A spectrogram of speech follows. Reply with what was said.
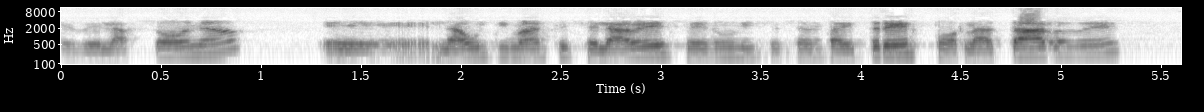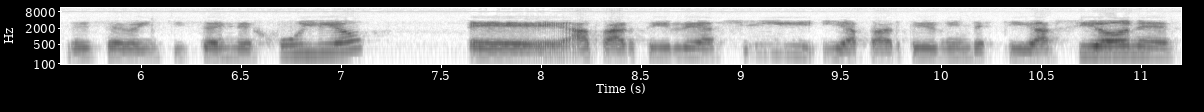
eh, de la zona. la última vez que se la ve es en Uni 63 por la tarde de ese 26 de julio. Eh, a partir de allí y a partir de investigaciones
